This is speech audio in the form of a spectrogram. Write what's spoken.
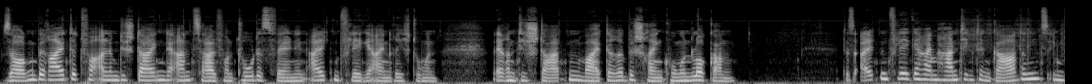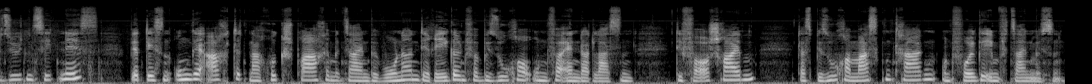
Sorgen bereitet vor allem die steigende Anzahl von Todesfällen in Altenpflegeeinrichtungen, während die Staaten weitere Beschränkungen lockern. Das Altenpflegeheim Huntington Gardens im Süden Sydneys wird dessen ungeachtet nach Rücksprache mit seinen Bewohnern die Regeln für Besucher unverändert lassen, die vorschreiben, dass Besucher Masken tragen und voll geimpft sein müssen.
